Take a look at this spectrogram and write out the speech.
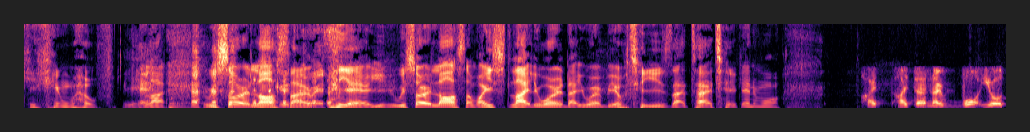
kicking Wilf. Yeah. Like we saw it last time. question. yeah, you, we saw it last time. Are you slightly worried that you won't be able to use that tactic anymore? I, I don't know what you're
